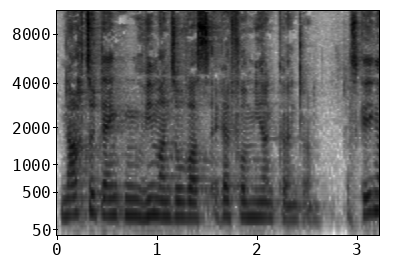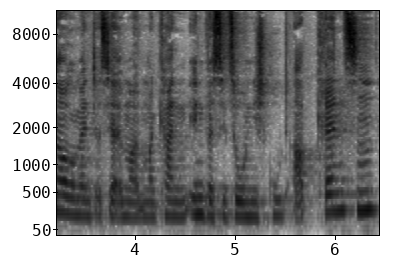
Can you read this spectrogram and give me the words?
nachzudenken, wie man sowas reformieren könnte. Das Gegenargument ist ja immer, man kann Investitionen nicht gut abgrenzen.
